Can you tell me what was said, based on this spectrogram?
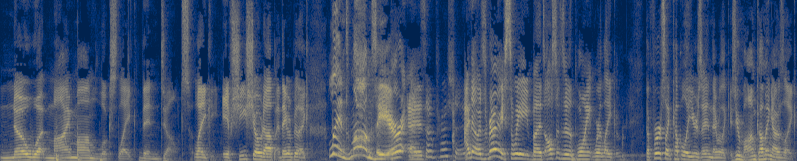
know what my mom looks like than don't. Like if she showed up they would be like lynn's mom's here! And that's so precious. I know it's very sweet, but it's also to the point where like the first like couple of years in, they were like, "Is your mom coming?" I was like,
